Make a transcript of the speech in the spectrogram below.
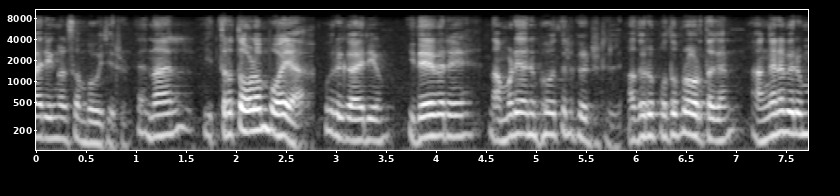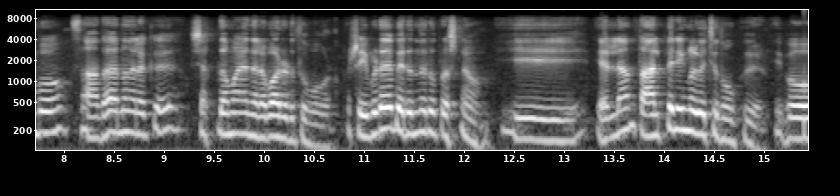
കാര്യങ്ങൾ സംഭവിച്ചിട്ടുണ്ട്. എന്നാൽ ഇത്രത്തോളം പോയ ഒരു കാര്യം ഇതേവരെ നമ്മുടെ അനുഭവത്തിൽ കേട്ടിട്ടില്ല. അതൊരു പൊതുപ്രവർത്തകൻ അങ്ങനെ വരുമ്പോൾ സാധാരണ നിലയ്ക്ക് ശക്തമായ നിലപാടെടുത്തു പോകണം. പക്ഷെ ഇവിടെ വരുന്നൊരു പ്രശ്നം ഈ എല്ലാം താല്പര്യങ്ങൾ വെച്ച് നോക്കുകയാണ്. ഇപ്പോൾ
